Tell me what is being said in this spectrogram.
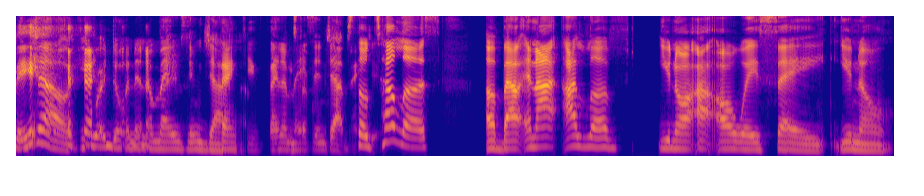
No, no, you are doing an amazing job Thank you. Thank an you amazing much. job. Thank So you. tell us about, and I I love, you know, I always say, you know,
